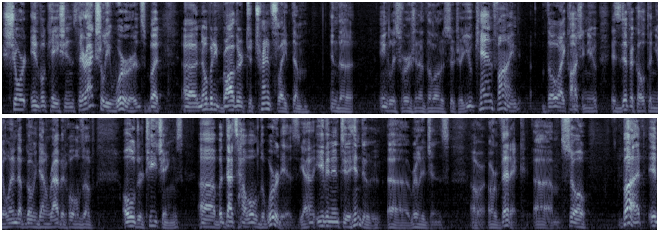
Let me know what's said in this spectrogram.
short invocations. They're actually words, but uh, nobody bothered to translate them in the English version of the Lotus Sutra. You can find, though I caution you, it's difficult and you'll end up going down rabbit holes of older teachings. Uh, but that's how old the word is, yeah? Even into Hindu uh, religions or, or Vedic. Um, so, but it,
